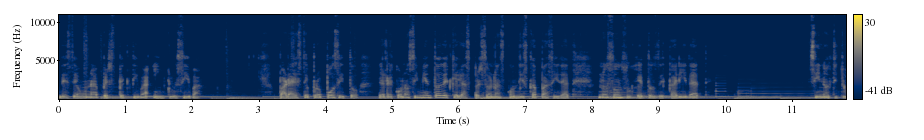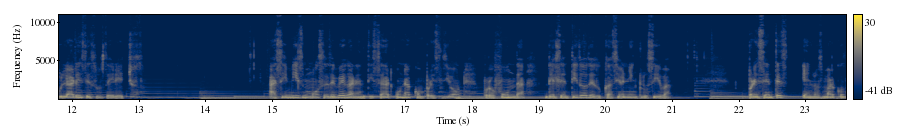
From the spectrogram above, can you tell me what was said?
desde una perspectiva inclusiva. Para este propósito, el reconocimiento de que las personas con discapacidad no son sujetos de caridad, sino titulares de sus derechos. Asimismo, se debe garantizar una comprensión profunda del sentido de educación inclusiva, presentes en los marcos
